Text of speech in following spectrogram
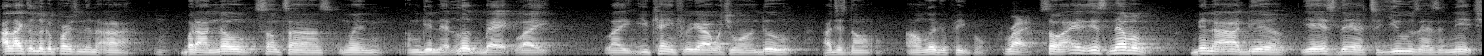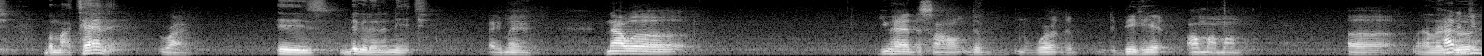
I like to look a person in the eye, Mm. but I know sometimes when I'm getting that look back, like like you can't figure out what you want to do. I just don't. I don't look at people. Right. So I, it's never been the idea. Yeah, it's there to use as a niche, but my talent Right. is bigger than a niche. Amen. Now, uh, you had the song, the, the world, the, the big hit on my mama. Uh, how did you,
